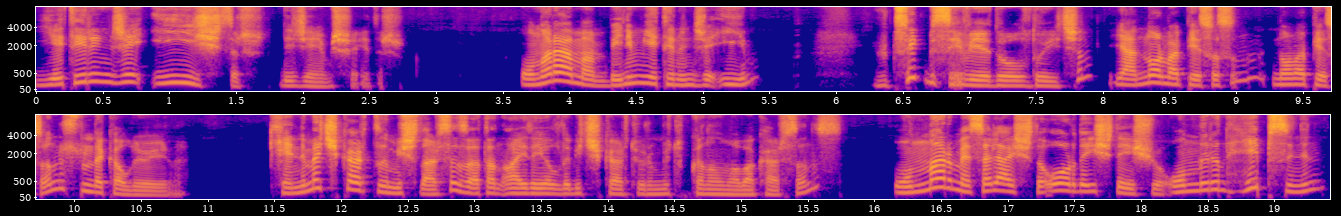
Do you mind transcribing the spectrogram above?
Yeterince iyi iştir diyeceğim şeydir. Ona rağmen benim yeterince iyiyim yüksek bir seviyede olduğu için yani normal piyasasının normal piyasanın üstünde kalıyor yine. Kendime çıkarttığım işlerse zaten ayda yılda bir çıkartıyorum YouTube kanalıma bakarsanız. Onlar mesela işte orada iş değişiyor. Onların hepsinin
